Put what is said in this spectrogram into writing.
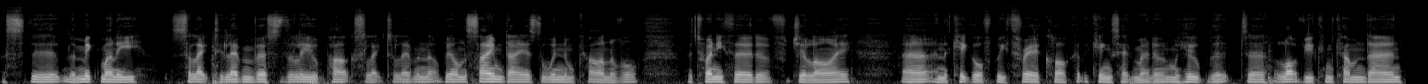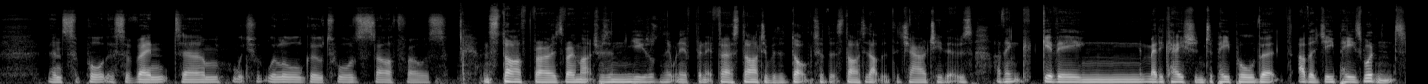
the the Mick Money Select 11 versus the Leo Park Select 11. That'll be on the same day as the Wymondham Carnival, the 23rd of July. Uh, and the kick-off will be 3 o'clock at the King's Head Meadow. And we hope that uh, a lot of you can come down and support this event, um, which will all go towards star throwers. And star throwers very much was in the news, wasn't it, when it, when it first started with the doctor that started up with the charity that was, I think, giving medication to people that other GPs wouldn't.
